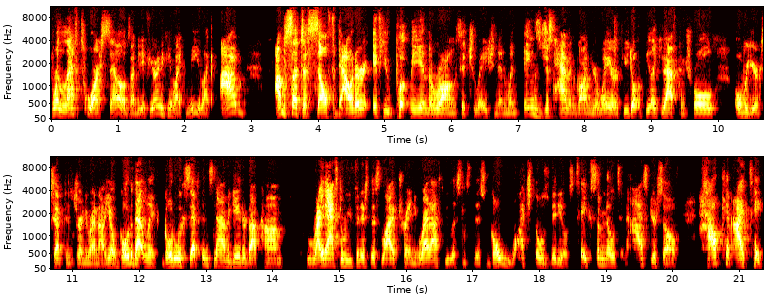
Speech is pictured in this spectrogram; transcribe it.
we're left to ourselves. I mean, if you're anything like me, like I'm I'm such a self-doubter if you put me in the wrong situation. And when things just haven't gone your way, or if you don't feel like you have control over your acceptance journey right now, yo, go to that link. Go to acceptancenavigator.com right after we finish this live training, right after you listen to this, go watch those videos, take some notes, and ask yourself, how can I take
